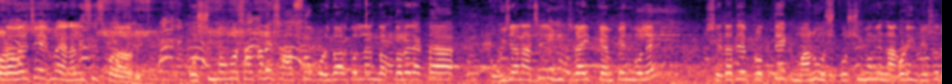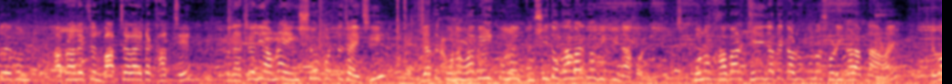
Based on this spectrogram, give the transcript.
করা হয়েছে এগুলো অ্যানালিসিস করা হবে। পশ্চিমবঙ্গ সরকারের স্বাস্থ্য পরিবার কল্যাণ দপ্তরের একটা অভিযান আছে ইট রাইট ক্যাম্পেন বলে। সেটাতে প্রত্যেক মানুষ, পশ্চিমবঙ্গের নাগরিক, বিশেষত এখন আপনারা দেখছেন বাচ্চারা এটা খাচ্ছে। তো ন্যাচারালি আমরা এনশিওর করতে চাইছি যাতে কোনোভাবেই কোনো দূষিত খাবার কেউ বিক্রি না করে। কোনো খাবার খেয়ে যাতে কারোর কোনো শরীর খারাপ না হয় এবং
